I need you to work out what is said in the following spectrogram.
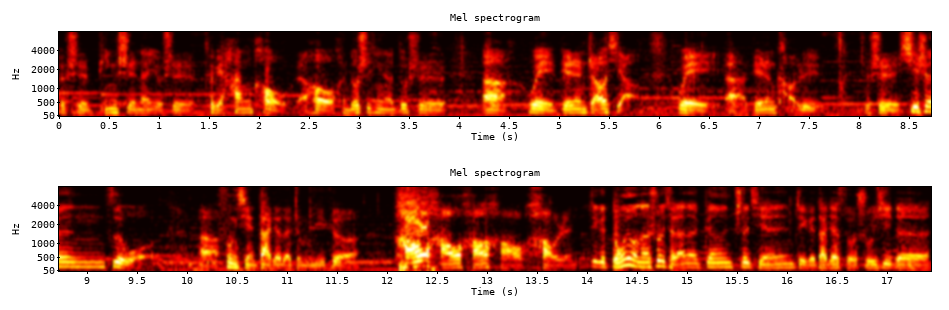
又是平时呢又是特别憨厚，然后很多事情呢都是啊为别人着想，为啊别人考虑，就是牺牲自我，啊奉献大家的这么一个。好好好好好人，这个董永呢，说起来呢，跟之前这个大家所熟悉的，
